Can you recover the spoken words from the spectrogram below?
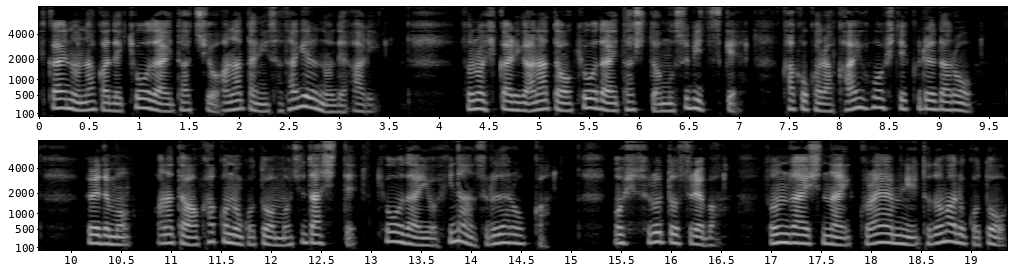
光の中で兄弟たちをあなたに捧げるのであり、その光があなたを兄弟たちと結びつけ、過去から解放してくれるだろう。それでもあなたは過去のことを持ち出して兄弟を非難するだろうか。もしするとすれば、存在しない暗闇にとどまることを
